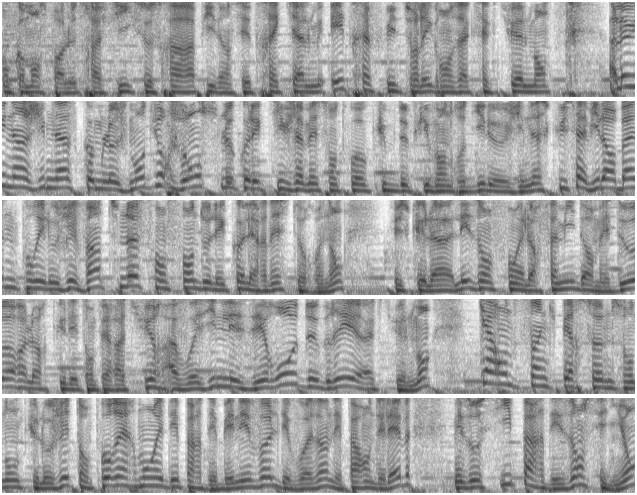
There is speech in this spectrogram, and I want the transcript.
On commence par le trafic. Ce sera rapide. Hein. C'est très calme et très fluide sur les grands axes actuellement. À la une, un gymnase comme logement d'urgence. Le collectif Jamais sans toit occupe depuis vendredi le gymnase QC à Villeurbanne pour y loger 29 enfants de l'école Ernest Renan. Jusque-là, les enfants et leurs familles dormaient dehors alors que les températures avoisinent les 0 degrés actuellement. 45 personnes sont donc logées temporairement aidées par des bénévoles, des voisins, des parents d'élèves, mais aussi par des enseignants.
